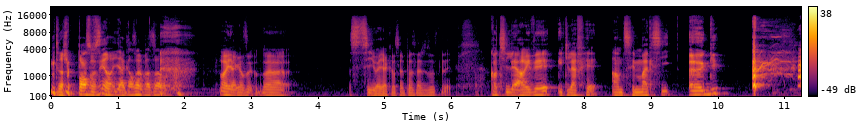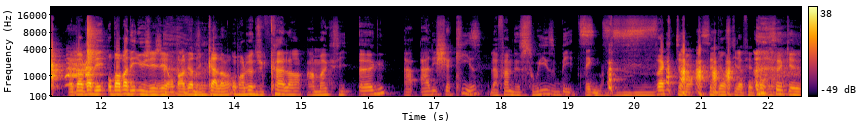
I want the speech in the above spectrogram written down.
Je pense aussi, hein, il y a qu'un seul passage. Ouais, il y a qu'un seul. euh, Si, ouais, il y a qu'un seul passage. Quand il est arrivé et qu'il a fait un de ses maxi hug. On parle pas des, on parle pas des UGG, on parle bien du câlin. On parle bien du câlin, un maxi hug à Alicia Keys, la femme de Swiss Beats. Exactement, c'est bien ce qu'il a fait. Pour ceux que...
